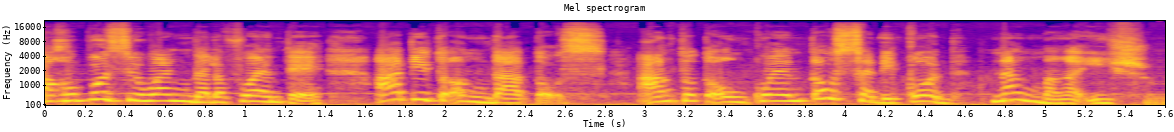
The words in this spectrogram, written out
Ako po si Juan de la Fuente at ito ang datos, ang totoong kwento sa likod ng mga issue.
